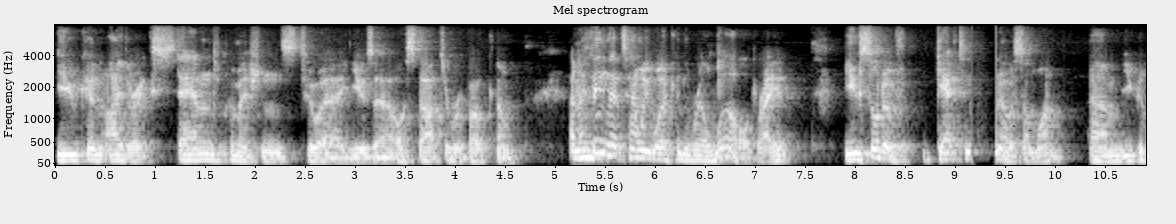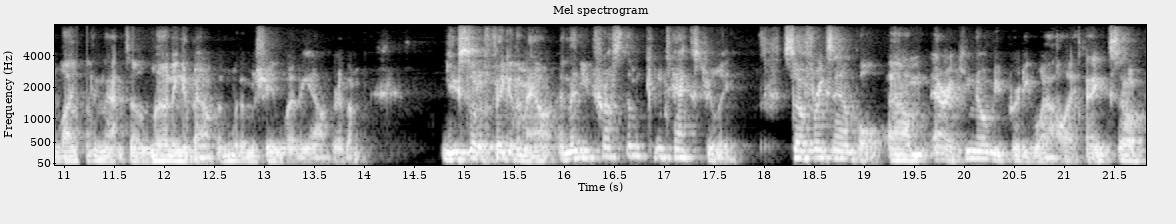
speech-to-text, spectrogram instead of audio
you can either extend permissions to a user or start to revoke them. And I think that's how we work in the real world, right? You sort of get to know someone. Um, you could liken that to learning about them with a machine learning algorithm. You sort of figure them out and then you trust them contextually. So, for example, um, Eric, you know me pretty well, I think. So,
